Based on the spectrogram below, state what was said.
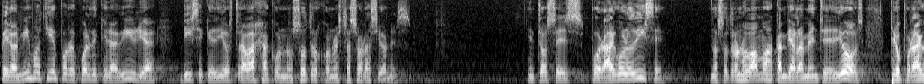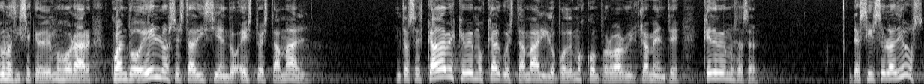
pero al mismo tiempo recuerde que la Biblia dice que Dios trabaja con nosotros con nuestras oraciones. Entonces, por algo lo dice. Nosotros no vamos a cambiar la mente de Dios, pero por algo nos dice que debemos orar cuando Él nos está diciendo esto está mal. Entonces, cada vez que vemos que algo está mal y lo podemos comprobar bíblicamente, ¿qué debemos hacer? Decírselo a Dios.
